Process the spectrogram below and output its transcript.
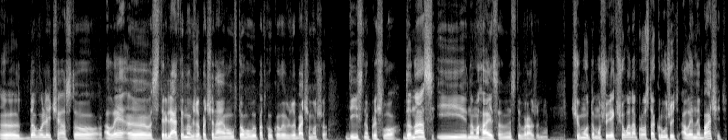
Е, доволі часто, але е, стріляти ми вже починаємо в тому випадку, коли вже бачимо, що дійсно прийшло до нас і намагається нанести враження. Чому? Тому що якщо вона просто кружить, але не бачить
